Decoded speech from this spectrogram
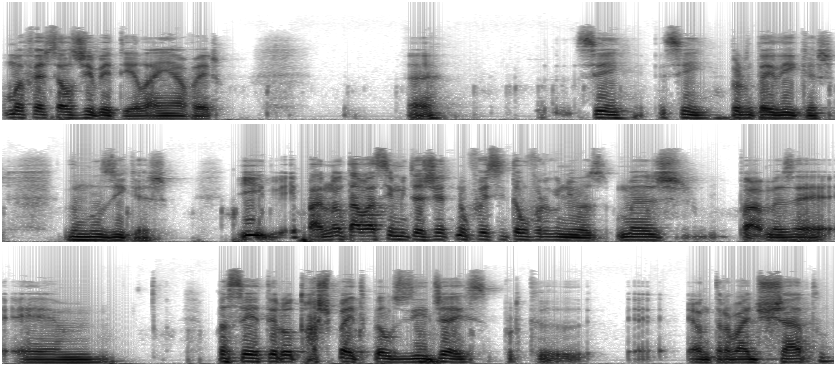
uma festa LGBT lá em Aveiro. É. Sim, sim, perguntei dicas de músicas. E não estava assim muita gente, não foi assim tão vergonhoso, mas, pá, mas é, é, passei a ter outro respeito pelos DJs, porque é um trabalho chato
